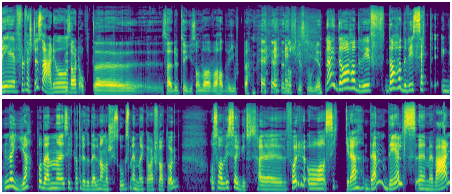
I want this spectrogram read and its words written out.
det, For det første så er det jo Hvis det hadde vært opp til Sverdrup Tygeson, hva, hva hadde vi gjort da med den norske skogen? Nei, da hadde, vi, da hadde vi sett nøye på den ca. tredjedelen av norsk skog som ennå ikke har vært flatogd. Og så hadde vi sørget eh, for å sikre den, dels eh, med vern,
